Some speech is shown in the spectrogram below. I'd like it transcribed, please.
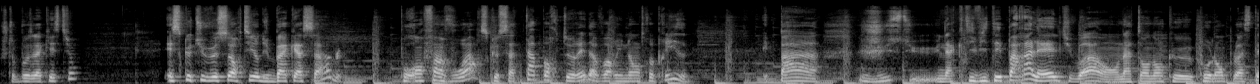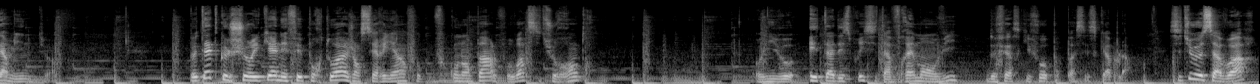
je te pose la question. Est-ce que tu veux sortir du bac à sable? Pour enfin voir ce que ça t'apporterait d'avoir une entreprise et pas juste une activité parallèle, tu vois, en attendant que Pôle emploi se termine, tu vois. Peut-être que le shuriken est fait pour toi, j'en sais rien, faut, qu'on en parle, faut voir si tu rentres au niveau état d'esprit, si tu as vraiment envie de faire ce qu'il faut pour passer ce cap-là. Si tu veux savoir,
